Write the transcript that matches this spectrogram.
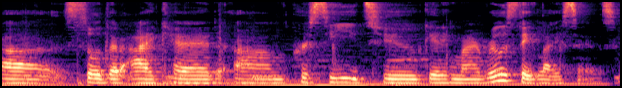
uh, so that I could um, proceed to getting my real estate license.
